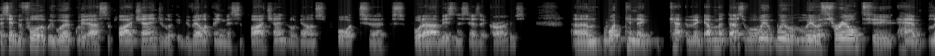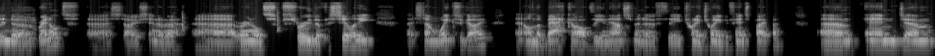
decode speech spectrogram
I said before that we work with our supply chain to look at developing the supply chain that will go and support uh, support our business as it grows. Um, what can the the government does? Well, we, we, we were thrilled to have Linda Reynolds, uh, so Senator uh, Reynolds, through the facility uh, some weeks ago uh, on the back of the announcement of the 2020 Defence Paper. Um, and um,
